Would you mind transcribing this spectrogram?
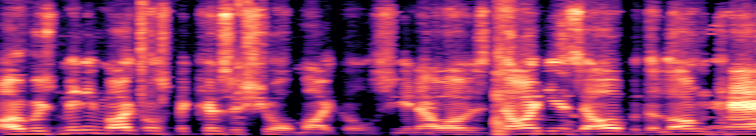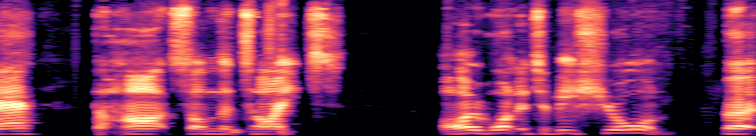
I was Mini Michaels because of Shawn Michaels. You know, I was nine years old with the long hair, the hearts on the tights. I wanted to be Shawn, but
